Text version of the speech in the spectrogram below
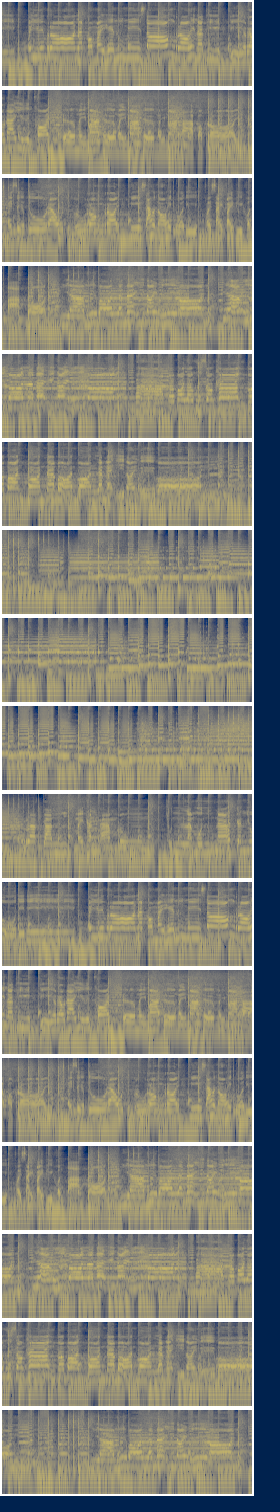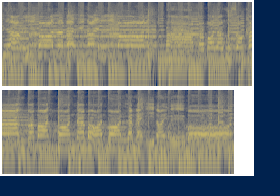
ๆ ไปยืนรอแล้ว ก็ไม่เห็นมีสองร้อยนาที ที่เราได้ยืนคอย เธอไม่มาเธอไม่มาเธอไม่มาตาก็ปล่อย ไปสืบดูเราจึงรู้ร่องรอย มีสาวน้อยตัวดี คอยใส่ไฟพี่คนปากบอลอย่ามือบอลและแม่อีน้อยมือบอลอย่ามือบอลและแม่อีน้อยมือบอลปากก็บอลละมือสองข้างก็บอลบอลนะบอลบอลและแม่อีน้อยมือบอล กัน ไม่ทันข้ามรุง ชุนละมุนนัดกันอยู่ดีๆ ไปยืนรอแล้วก็ไม่เห็นมีสองร้อยนาที ที่เราได้ยืนคอย เธอไม่มาเธอไม่มาเธอไม่มาตาก็ปล่อย ไปสืบดูเราจึงรู้ร่องรอย มีสาวน้อยตัวดี คอยใส่ไฟพี่คนปากบอลอย่ามือบอลและแม่อีน้อยมือบอลอย่ามือ บอนบอนและแม่อีน้อยมือบอลอย่ามือบอลและแม่อีน้อยมือบอลอย่ามือบอลและแม่อีน้อยมือบอลปากก็บอลละมือสองข้างก็บอลบอนนะบอนบอนและแม่อีน้อยมือบอล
